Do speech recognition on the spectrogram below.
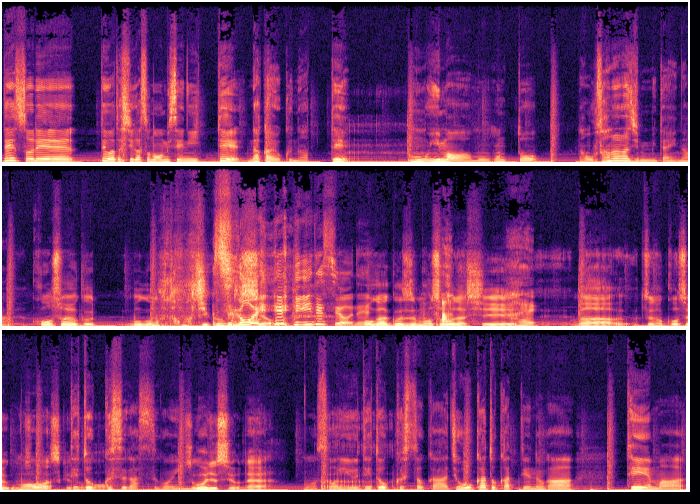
でそれで私がそのお店に行って仲良くなってもう今はもう本当な幼馴染みたいな。え酵素浴僕も友達行くんですすごい。よ いいですよね。お。がくずもそうだし、はい、まあ普通の酵素浴もそうもですけどデトックスがすごいすごいですよね。もうそういうデトックスとか浄化とかっていうのがテーマ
